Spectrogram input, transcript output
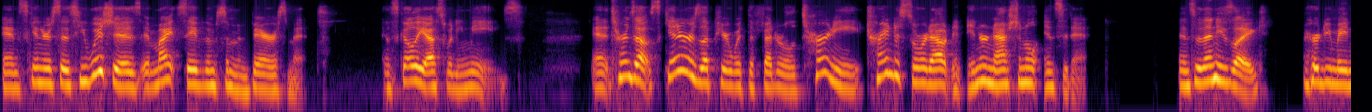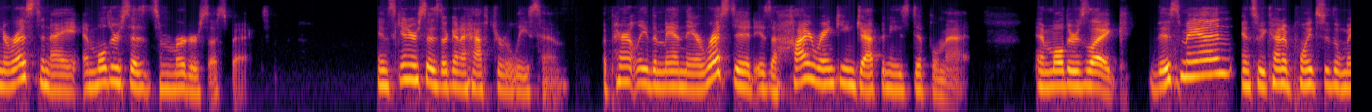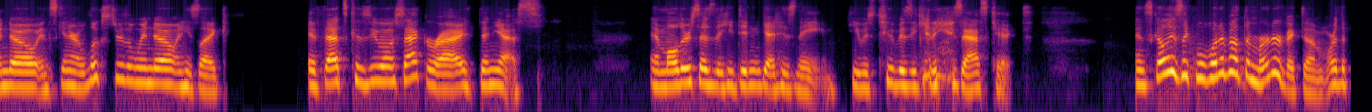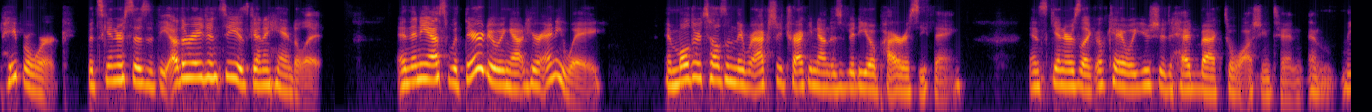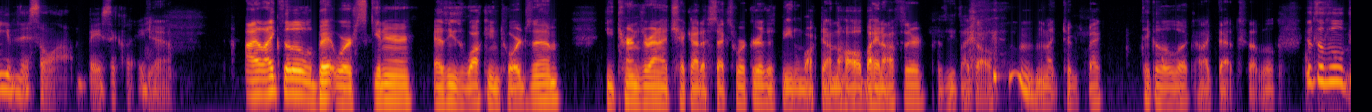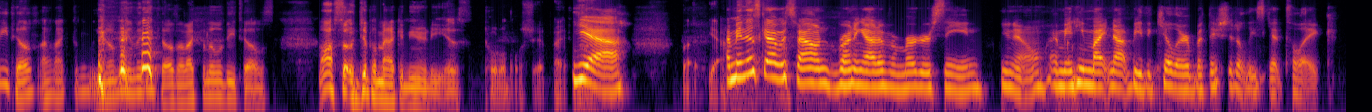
And Skinner says he wishes it might save them some embarrassment. And Scully asks what he means. And it turns out Skinner is up here with the federal attorney trying to sort out an international incident. And so then he's like, I heard you made an arrest tonight. And Mulder says it's a murder suspect. And Skinner says they're going to have to release him. Apparently, the man they arrested is a high ranking Japanese diplomat. And Mulder's like, This man? And so he kind of points through the window, and Skinner looks through the window and he's like, If that's Kazuo Sakurai, then yes. And Mulder says that he didn't get his name. He was too busy getting his ass kicked. And Scully's like, Well, what about the murder victim or the paperwork? But Skinner says that the other agency is going to handle it. And then he asks what they're doing out here anyway. And Mulder tells him they were actually tracking down this video piracy thing. And Skinner's like, okay, well, you should head back to Washington and leave this alone, basically. Yeah. I like the little bit where Skinner, as he's walking towards them, he turns around and check out a sex worker that's being walked down the hall by an officer because he's like, oh, hmm, like turns back, take a little look. I like that. Just, little, just the little details. I like the you know being the details. I like the little details. Also, diplomatic immunity is total bullshit. Right? Yeah. But yeah. I mean, this guy was found running out of a murder scene. You know, I mean, he might not be the killer, but they should at least get to like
